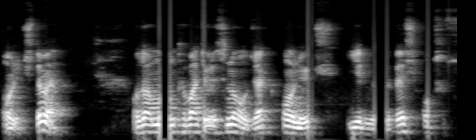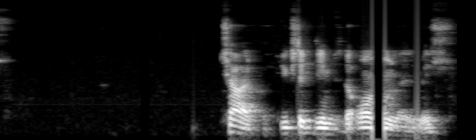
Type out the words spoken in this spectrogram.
13 değil mi? O zaman bunun taban çevresi ne olacak? 13, 25, 30. Çarpı. Yüksekliğimizde 10 verilmiş.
